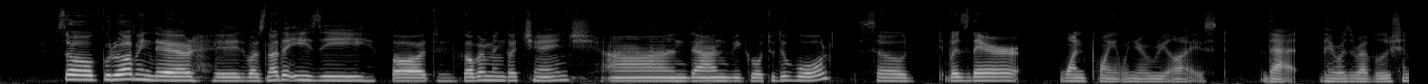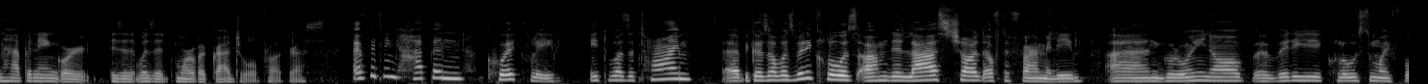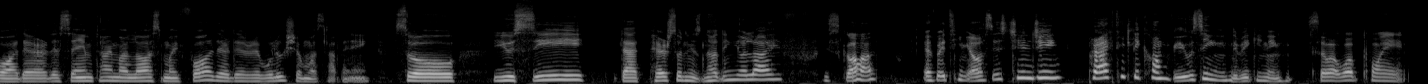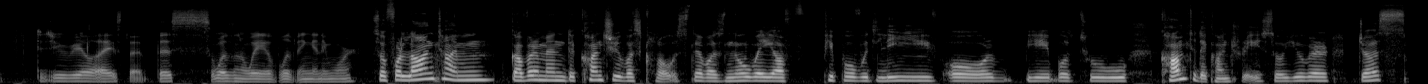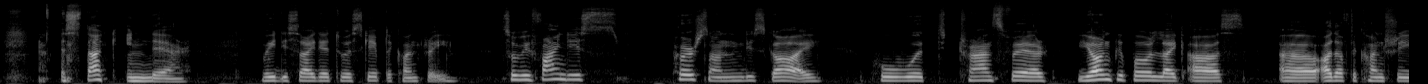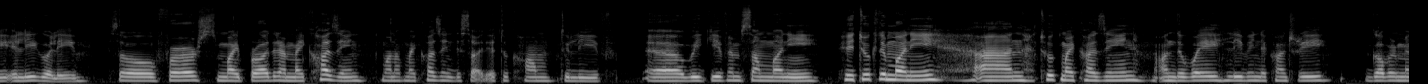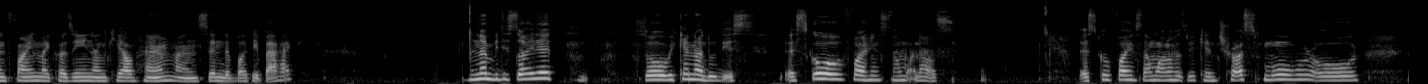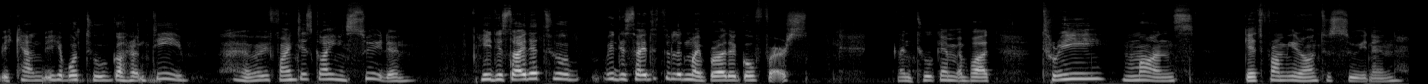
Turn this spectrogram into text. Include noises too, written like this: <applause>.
So grew up in there. It was not easy, but government got changed, and then we go to the war. So was there one point when you realized that there was a revolution happening, or is it was it more of a gradual progress? Everything happened quickly. It was a time uh, because I was very close. I'm the last child of the family, and growing up uh, very close to my father. At the same time, I lost my father. The revolution was happening. So you see that person is not in your life. It's gone. <laughs> Everything else is changing. Practically confusing in the beginning. So at what point did you realize that this wasn't a way of living anymore? So for a long time, government, the country was closed. There was no way of people would leave or be able to come to the country. So you were just stuck in there. We decided to escape the country. So we find this person, this guy, who would transfer young people like us uh, out of the country illegally. So first, my brother and my cousin, one of my cousin, decided to come to leave. Uh, we give him some money he took the money and took my cousin on the way leaving the country. Government find my cousin and kill him and send the body back. And then we decided, so we cannot do this. Let's go find someone else. Let's go find someone else we can trust more or we can be able to guarantee. <sighs> We find this guy in Sweden. He decided to, we decided to let my brother go first and took him about three months get from Iran to Sweden.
